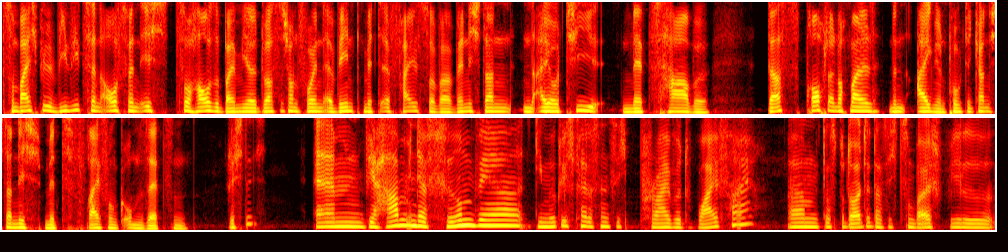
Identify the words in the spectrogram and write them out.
Zum Beispiel, wie sieht es denn aus, wenn ich zu Hause bei mir, du hast es schon vorhin erwähnt, mit äh, Fileserver, wenn ich dann ein IoT-Netz habe, das braucht dann nochmal einen eigenen Punkt, den kann ich dann nicht mit Freifunk umsetzen. Richtig? Ähm, wir haben in der Firmware die Möglichkeit, das nennt sich Private Wi-Fi. Ähm, das bedeutet, dass ich zum Beispiel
